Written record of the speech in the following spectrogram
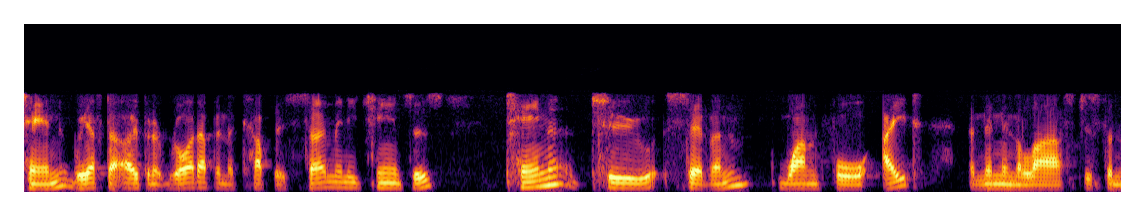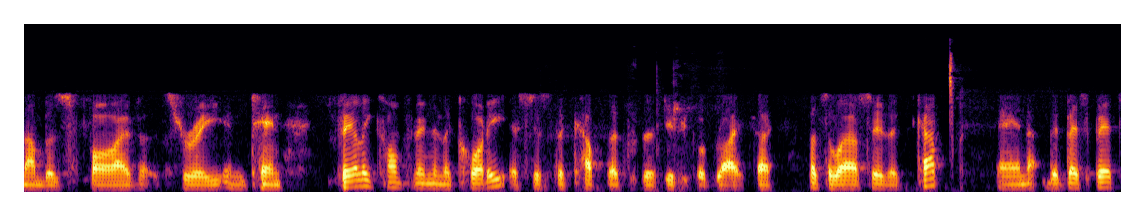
ten. We have to open it right up in the cup. There's so many chances. 10, 2, 7, 1, 4, 8, and then in the last, just the numbers 5, 3, and 10. Fairly confident in the quaddy. It's just the cup that's the difficult race. So that's the way I see the cup. And the best bets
